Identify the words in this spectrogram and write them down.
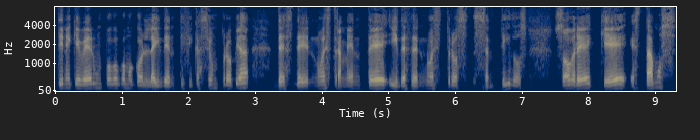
tiene que ver un poco como con la identificación propia desde nuestra mente y desde nuestros sentidos sobre que estamos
